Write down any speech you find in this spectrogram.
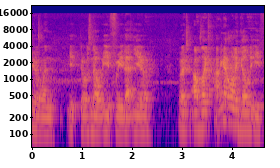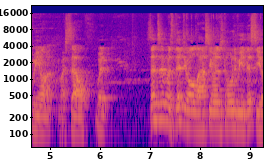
know when there was no E3 that year, which I was like I gotta want to go to E3 on it myself, with since it was digital last year and it's going to be this year,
